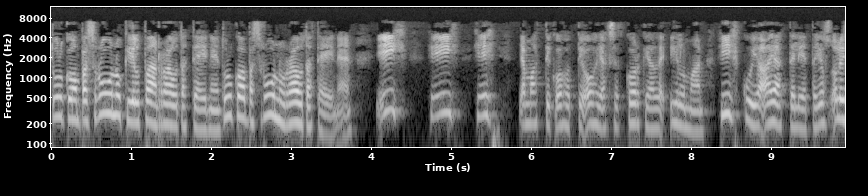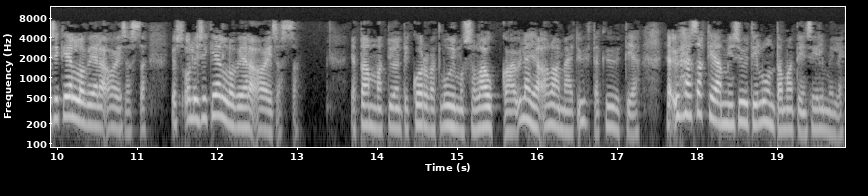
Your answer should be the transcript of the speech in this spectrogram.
tulkoonpas ruunu kilpaan rautateineen, tulkoonpas ruunu rautateineen. Ih, hi, hi, ja Matti kohotti ohjakset korkealle ilmaan, hihkui ja ajatteli, että jos olisi kello vielä aisassa, jos olisi kello vielä aisassa. Ja Tamma työnti korvat luimussa laukkaa ylä- ja alamäet yhtä kyytiä, ja yhä sakeammin syyti lunta Matin silmille,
